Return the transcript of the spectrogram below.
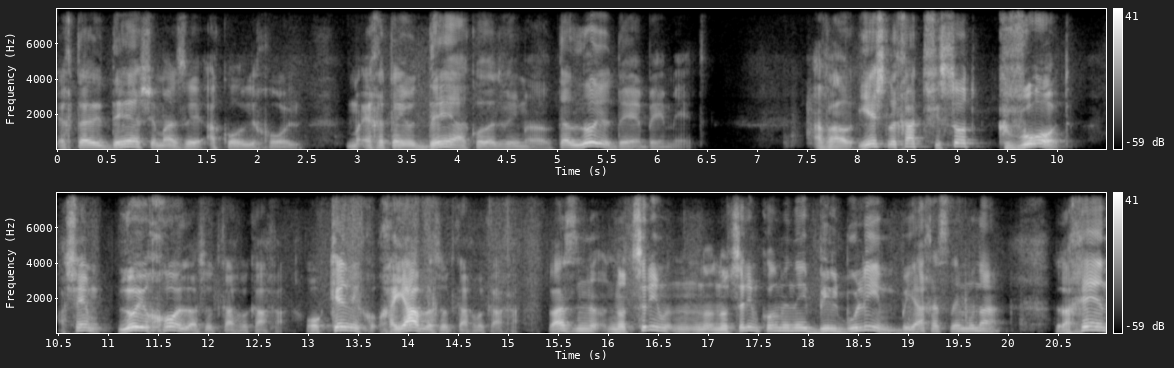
איך אתה יודע שמה זה הכל יכול? איך אתה יודע כל הדברים האלה? אתה לא יודע באמת. אבל יש לך תפיסות קבועות. השם לא יכול לעשות כך וככה, או כן חייב לעשות כך וככה. ואז נוצרים, נוצרים כל מיני בלבולים ביחס לאמונה. לכן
